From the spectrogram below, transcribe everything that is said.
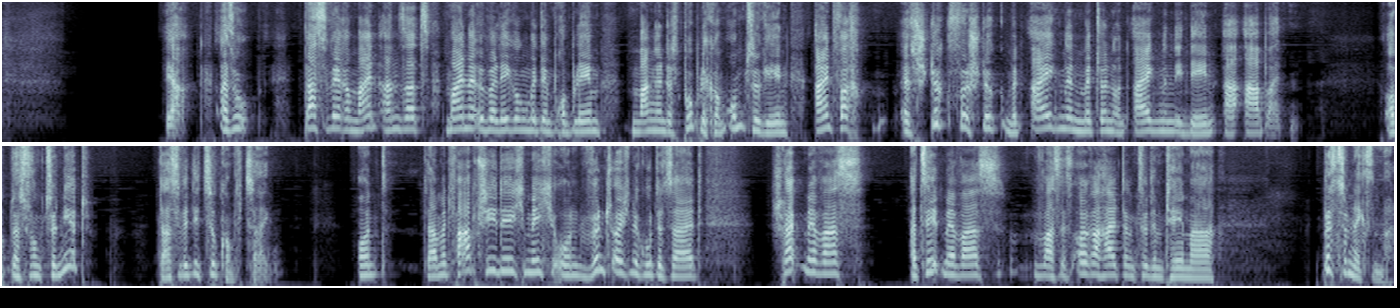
Ja, also das wäre mein Ansatz, meine Überlegung mit dem Problem mangelndes Publikum umzugehen. Einfach es Stück für Stück mit eigenen Mitteln und eigenen Ideen erarbeiten. Ob das funktioniert, das wird die Zukunft zeigen. Und damit verabschiede ich mich und wünsche euch eine gute Zeit. Schreibt mir was, erzählt mir was, was ist eure Haltung zu dem Thema. Bis zum nächsten Mal.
